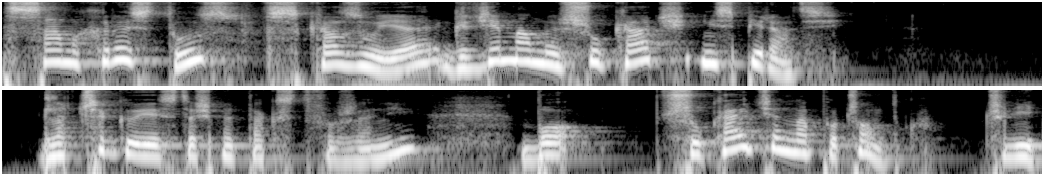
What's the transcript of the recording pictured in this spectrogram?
sam Chrystus wskazuje, gdzie mamy szukać inspiracji. Dlaczego jesteśmy tak stworzeni? Bo szukajcie na początku, czyli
